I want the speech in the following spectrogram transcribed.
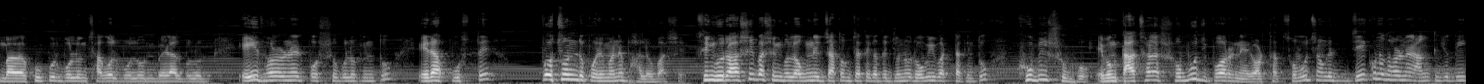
বা কুকুর বলুন, ছাগল বলুন, বেড়াল বলুন, এই ধরনের পোষ্যগুলো কিন্তু এরা পুষতে প্রচণ্ড পরিমাণে ভালোবাসে। সিংহ রাশি বা সিংহ লগ্নের জাতক জাতিকাদের জন্য রবিবারটা কিন্তু খুবই শুভ। এবং তাছাড়া সবুজ বর্ণের, অর্থাৎ সবুজ রঙের যে কোনো ধরনের আংটি যদি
